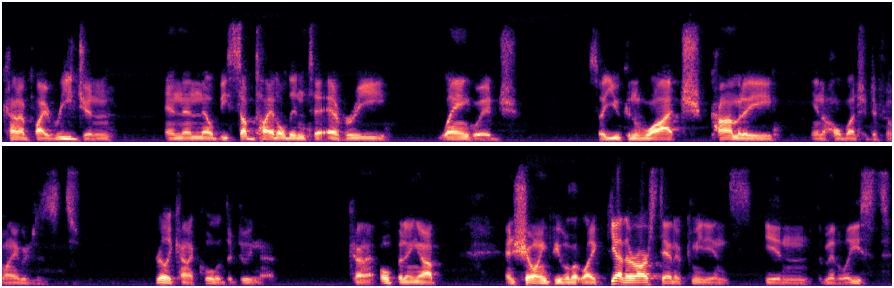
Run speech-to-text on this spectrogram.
kind of by region, and then they'll be subtitled into every language, so you can watch comedy in a whole bunch of different languages. It's really kind of cool that they're doing that, kind of opening up and showing people that like, yeah, there are stand-up comedians in the Middle East.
